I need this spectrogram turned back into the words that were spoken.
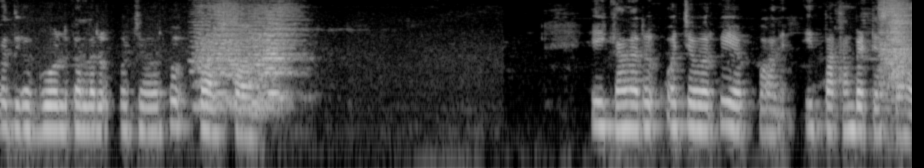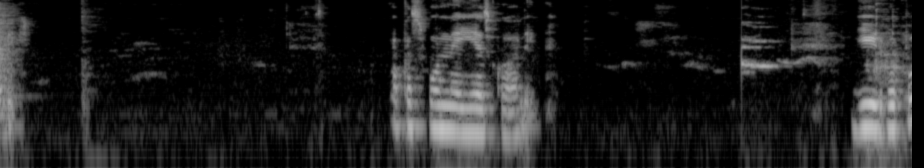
కొద్దిగా గోల్డ్ కలర్ వచ్చే వరకు కాల్చుకోవాలి. ఈ కలర్ వచ్చే వరకు వేపుకోవాలి. ఇది పక్కన పెట్టేసుకోవాలి. ఒక స్పూన్ నెయ్యి వేసుకోవాలి. జీడిపప్పు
